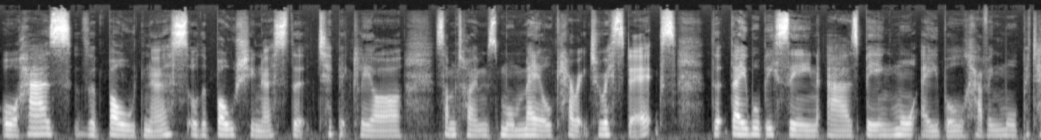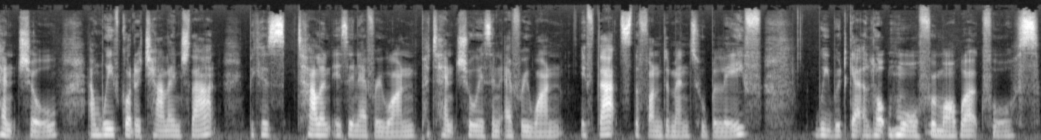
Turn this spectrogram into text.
or has the boldness or the bolshiness that typically are sometimes more male characteristics, that they will be seen as being more able, having more potential. And we've got to challenge that because talent is in everyone, potential is in everyone. If that's the fundamental belief, we would get a lot more from our workforce.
